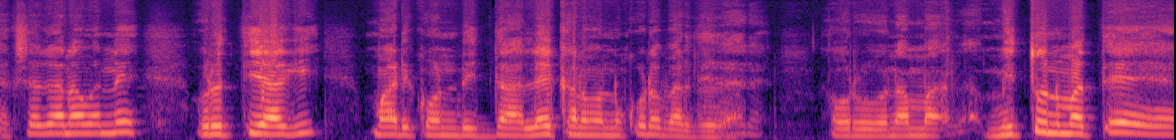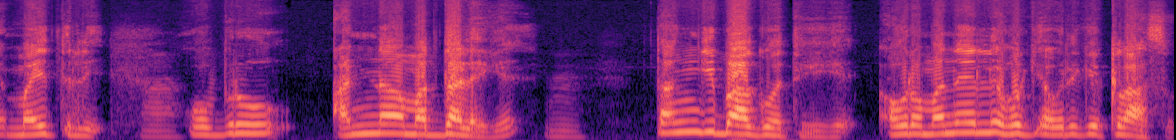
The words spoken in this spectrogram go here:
ಯಕ್ಷಗಾನವನ್ನೇ ವೃತ್ತಿಯಾಗಿ ಮಾಡಿಕೊಂಡಿದ್ದ ಲೇಖನವನ್ನು ಕೂಡ ಬರೆದಿದ್ದಾರೆ. ಅವರು ನಮ್ಮ ಮಿಥುನ್ ಮತ್ತೆ ಮೈಥಿಲಿ ಒಬ್ಬರು ಅಣ್ಣ ಮದ್ದಳೆಗೆ ತಂಗಿ ಭಾಗವತಿಗೆ ಅವರ ಮನೆಯಲ್ಲೇ ಹೋಗಿ ಅವರಿಗೆ ಕ್ಲಾಸು.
